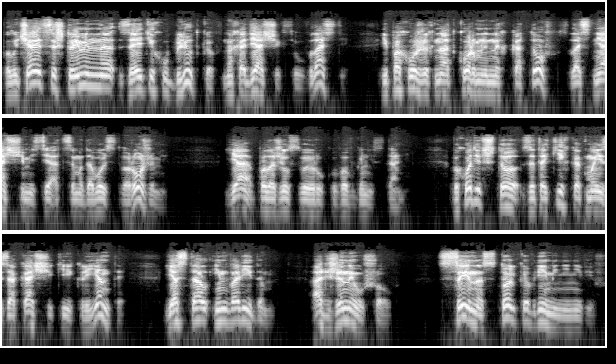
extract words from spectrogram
Получается, что именно за этих ублюдков, находящихся у власти и похожих на откормленных котов с лоснящимися от самодовольства рожами, я положил свою руку в Афганистане. Выходит, что за таких, как мои заказчики и клиенты, я стал инвалидом, от жены ушел. Сына столько времени не вижу.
